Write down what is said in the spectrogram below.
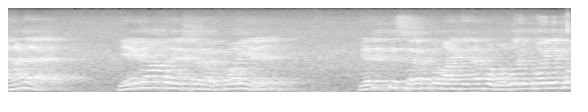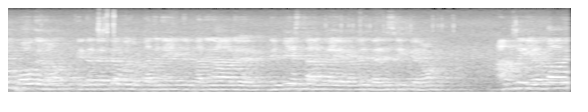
அதனால் ஏகாம்பரேஸ்வரர் கோயில் எதுக்கு சிறப்பு வாய்ந்தது நம்ம ஒவ்வொரு கோயிலுக்கும் போகிறோம். கிட்டத்தட்ட ஒரு பதினைந்து பதினாறு திவ்ய ஸ்தலங்களை வந்து தரிசிக்கிறோம். அங்கு எவ்வாறு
